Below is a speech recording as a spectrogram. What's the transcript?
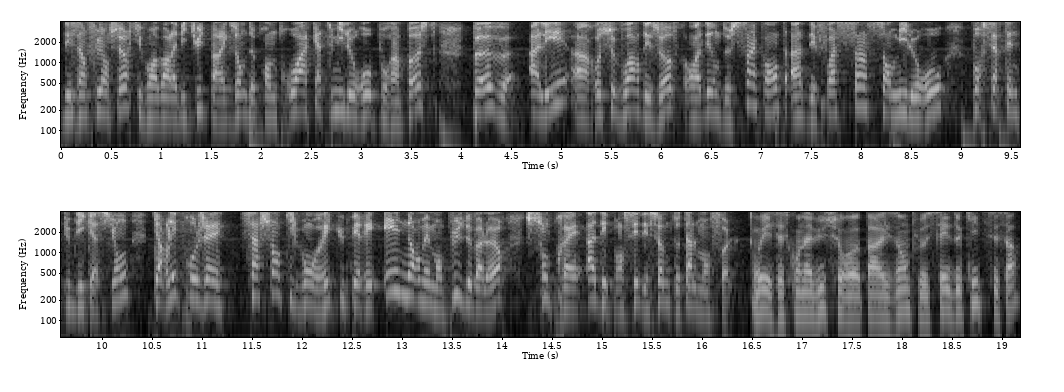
des influenceurs qui vont avoir l'habitude, par exemple, de prendre 3 à 4 000 euros pour un poste peuvent aller à recevoir des offres en allant de 50 à des fois 500 000 euros pour certaines publications car les projets, sachant qu'ils vont récupérer énormément plus de valeur, sont prêts à dépenser des sommes totalement folles. Oui, c'est ce qu'on a vu sur, euh, par exemple, Save the Kids, c'est ça?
